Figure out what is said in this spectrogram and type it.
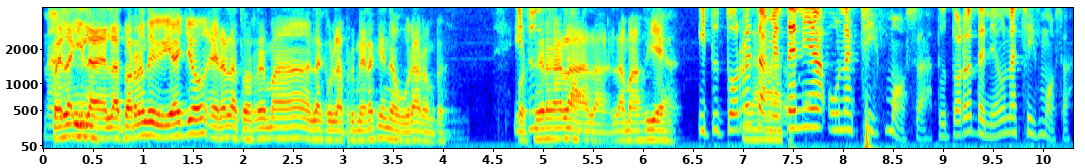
Nah. Fue la- y la, la torre donde vivía yo era la torre más, la, que- la primera que inauguraron, pues. ¿Y Por tú- eso era la, la- la más vieja. Y tu torre Claro. también tenía una chismosa. Tu torre tenía una chismosa.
